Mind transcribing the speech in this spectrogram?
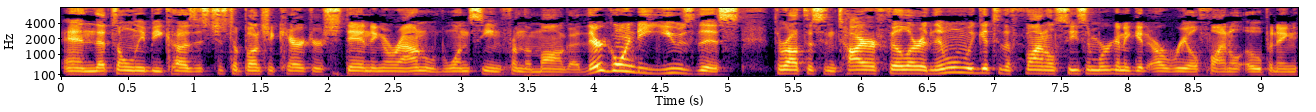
and that's only because it's just a bunch of characters standing around with one scene from the manga. They're going to use this throughout this entire filler, and then when we get to the final season, we're going to get our real final opening,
